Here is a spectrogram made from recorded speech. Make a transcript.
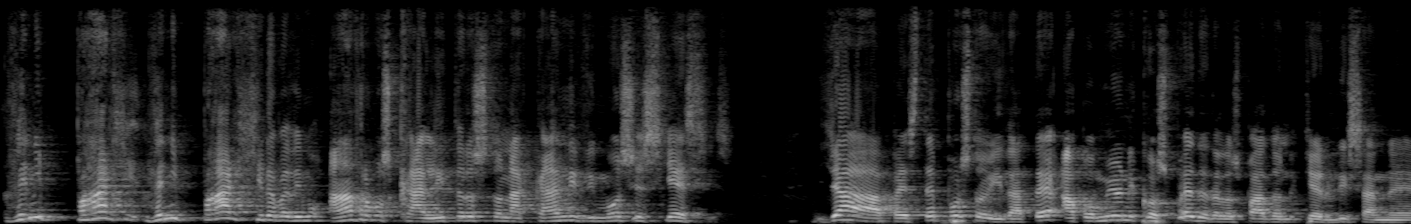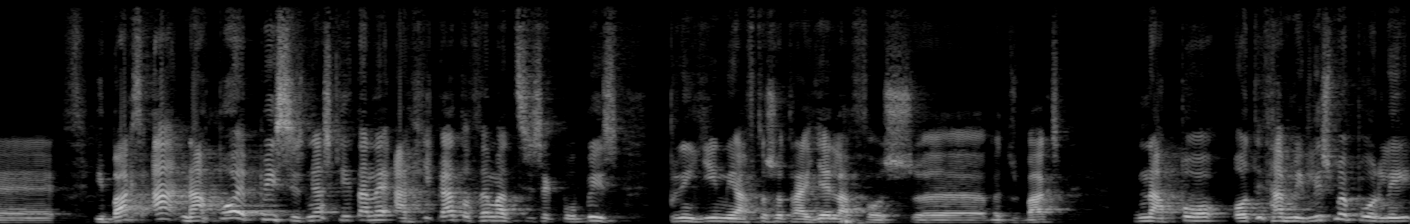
Δεν υπάρχει, δεν υπάρχει ρε παιδί μου άνθρωπος καλύτερος στο να κάνει δημόσιες σχέσεις. Για πέστε πώς το είδατε; Από μείον 25 τέλος πάντων κερδίσανε οι Bucks. Α, να πω επίσης, μιας και ήταν αρχικά το θέμα της εκπομπής πριν γίνει αυτός ο τραγέλαφος ε, με τους Bucks, να πω ότι θα μιλήσουμε πολύ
